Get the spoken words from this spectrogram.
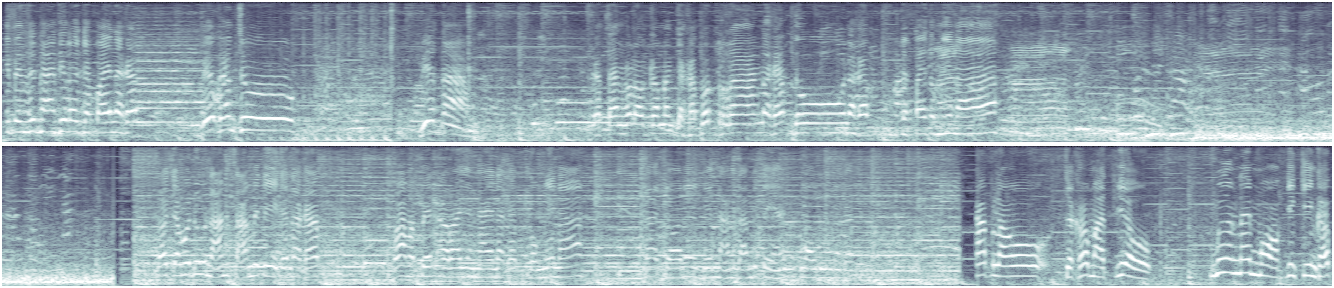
นี่เป็นเส้นทางที่เราจะไปนะครับ Welcome to เวียดนามกัปตันของเรากำลังจะขับรถรางนะครับ ดูนะครับ จะไปตรงนี้นะ เราจะมาดูหนังสามมิติกันนะครับ ว่ามันเป็นอะไรยังไงนะครับ ตรงนี้นะ หน้าจอนี่เป็นหนังสามมิติให้เราดูนะครับ ครับเราจะเข้ามาเที่ยว เมืองในหมอกจริงๆครับ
